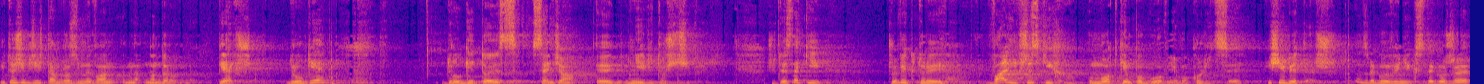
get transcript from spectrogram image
i to się gdzieś tam rozmywa na, na drobne. Pierwsze. Drugie, drugie to jest sędzia y, nielitościwy. Czyli to jest taki człowiek, który wali wszystkich młotkiem po głowie w okolicy i siebie też. Z reguły wynik z tego, że,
